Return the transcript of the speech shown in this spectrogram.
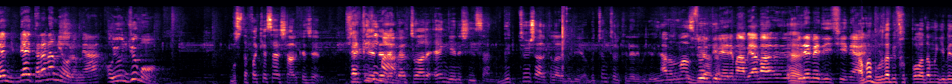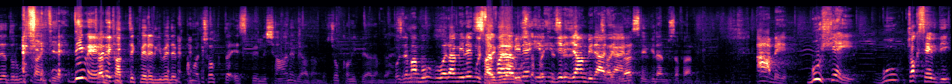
ben ben tanınamıyorum ya. Oyuncu mu? Mustafa Keser şarkıcı. Şarkıcı Türkiye'de mı abi? repertuarı en geniş insan. Bütün şarkıları biliyor. Bütün türküleri biliyor. İnanılmaz bir Özür adam. dilerim abi ama e, bilemediği için yani. Ama burada bir futbol adamı gibi de durmuş sanki. Değil mi? Tabii Öyle- taktik verir gibi de ama çok da esprili, şahane bir adamdır. Çok komik bir adamdır aynı o zamanda. zaman bu, bu adam ile Mustafa Saygılar abiyle Mustafa Keser'e. inceleyeceğim biraz Saygılar, yani. sevgiler Mustafa abi. Abi bu şey, bu çok sevdi.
